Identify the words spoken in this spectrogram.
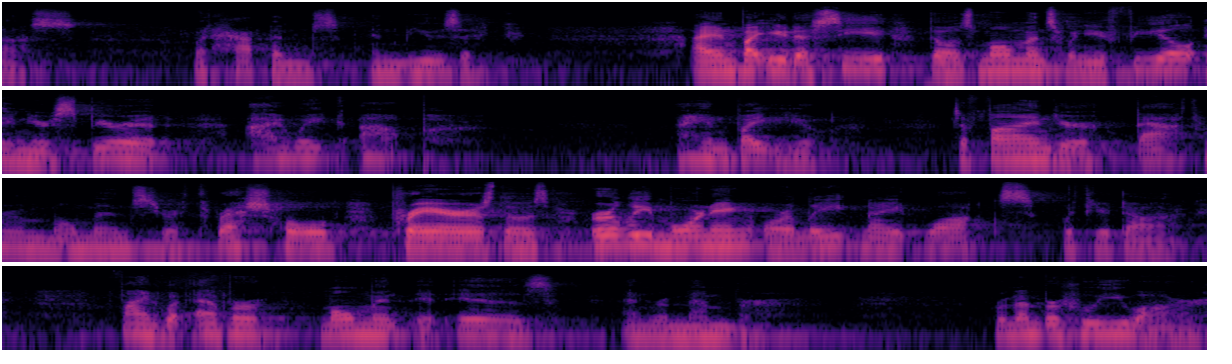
us, what happens in music I invite you to see those moments when you feel in your spirit, I wake up. I invite you to find your bathroom moments, your threshold prayers, those early morning or late night walks with your dog. Find whatever moment it is and remember. Remember who you are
